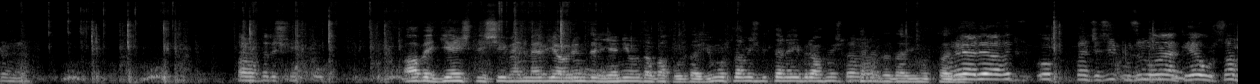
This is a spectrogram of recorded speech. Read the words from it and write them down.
Güzel. Tamam da dişi. Abi genç dişi benim ev yavrumdur. Yeni o da bak burada. Yumurtlamış bir taneyi bırakmış bir tane de daha yumurtladı. yani o pençesi uzun olan erkeğe vursam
